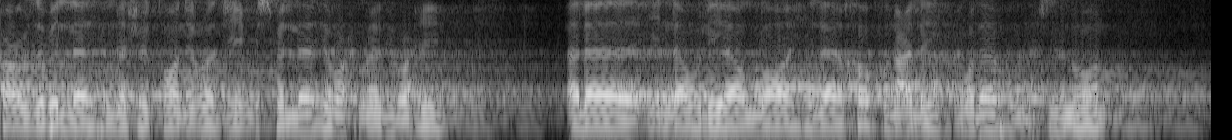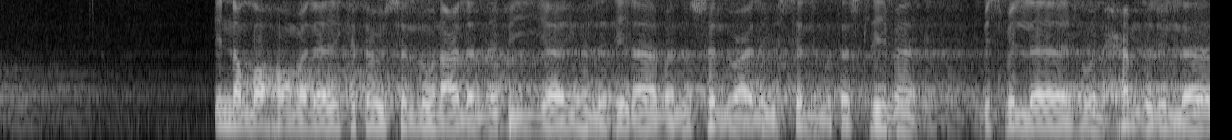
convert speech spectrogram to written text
فأعوذ بالله من الشيطان الرجيم. بسم الله الرحمن الرحيم. ألا إن أولياء الله لا خوف عليهم ولا هم يحزنون. إن الله وملائكته يصلون على النبي يا أيها الذين آمنوا صلوا عليه وسلموا تسليما. بسم الله والحمد لله.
